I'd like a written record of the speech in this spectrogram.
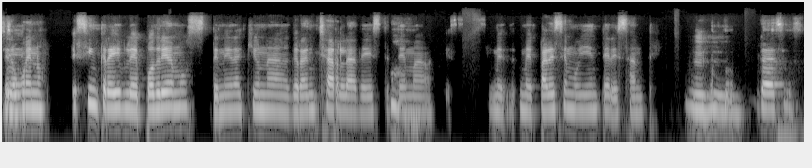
Pero bueno, es increíble, podríamos tener aquí una gran charla de este tema, me, parece muy interesante. Gracias.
